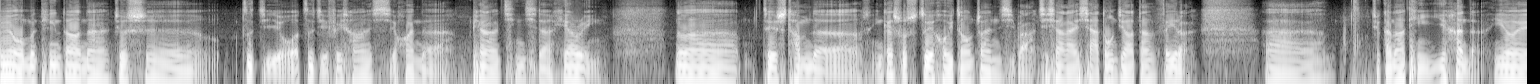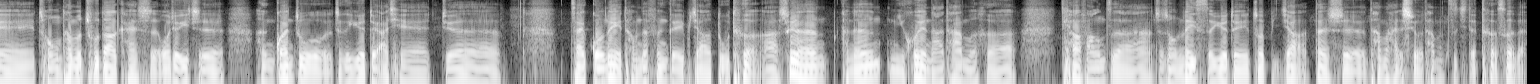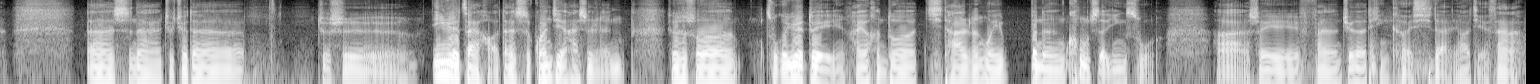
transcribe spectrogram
啊，前面我们听到呢，就是自己我自己非常喜欢的漂亮亲戚的 Hearing。那么这也是他们的，应该说是最后一张专辑吧。接下来夏冬就要单飞了，呃，就感到挺遗憾的，因为从他们出道开始，我就一直很关注这个乐队，而且觉得在国内他们的风格也比较独特啊。虽然可能你会拿他们和跳房子啊这种类似的乐队做比较，但是他们还是有他们自己的特色的。但是呢，就觉得就是音乐再好，但是关键还是人，就是说组个乐队还有很多其他人为不能控制的因素啊，所以反正觉得挺可惜的，要解散了。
